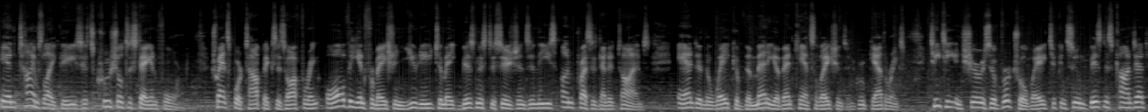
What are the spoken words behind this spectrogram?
In times like these, it's crucial to stay informed. Transport Topics is offering all the information you need to make business decisions in these unprecedented times. And in the wake of the many event cancellations and group gatherings, TT ensures a virtual way to consume business content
